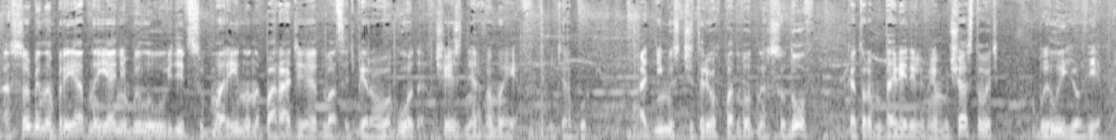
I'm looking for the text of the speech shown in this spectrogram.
Особенно приятно Яне было увидеть субмарину на параде 21 года в честь Дня ВМФ в Петербурге. Одним из четырех подводных судов, которым доверили в нем участвовать, был ее «Вепрь».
